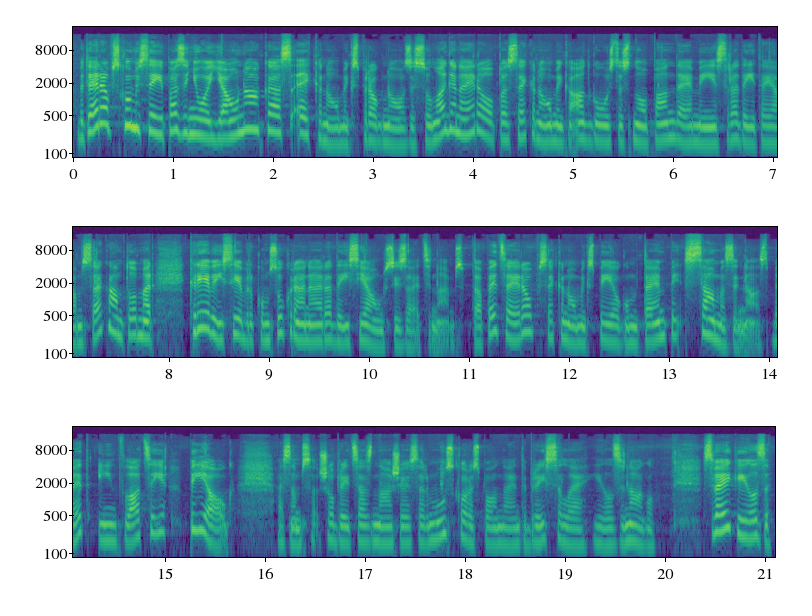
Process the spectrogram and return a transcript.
Bet Eiropas komisija paziņoja jaunākās ekonomikas prognozes, un lai gan Eiropas ekonomika atgūstas no pandēmijas radītajām sekām, tomēr Krievijas iebrukums Ukrainā radīs jaunus izaicinājumus. Tāpēc Eiropas ekonomikas pieauguma tempi samazinās, bet inflācija pieaug. Esam šobrīd sazinājušies ar mūsu korespondenti Briselē, Ilzi Naglu. Sveiki, Ilze!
